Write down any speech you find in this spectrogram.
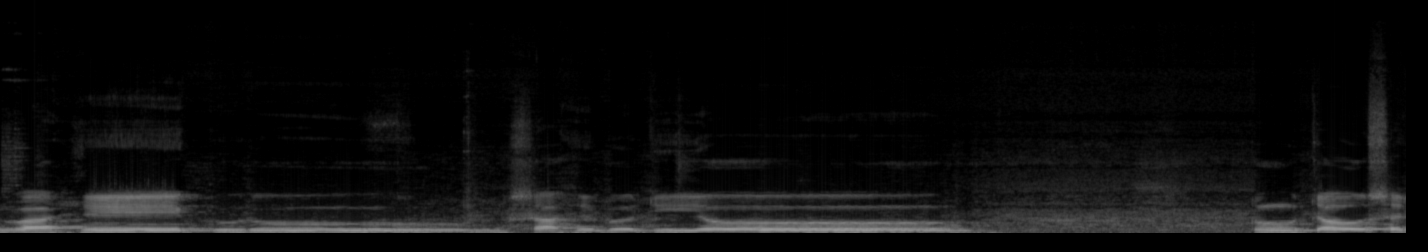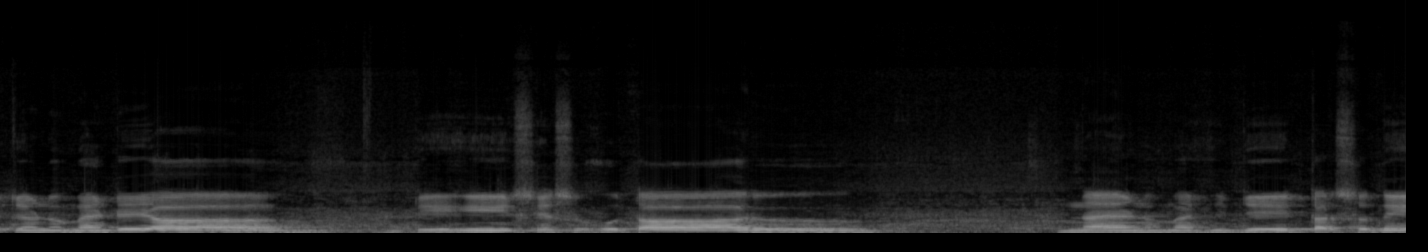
ਵਾਹਿਗੁਰੂ ਸਾਹਿਬ ਜੀਓ। ਤੂੰ ਚੌ ਸਜਣ ਮੈਂਡਿਆ ਤੀ ਸਿਸ ਉਤਾਰ। ਨੈਣ ਮਹਿਜੇ ਤਰਸਦੇ।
